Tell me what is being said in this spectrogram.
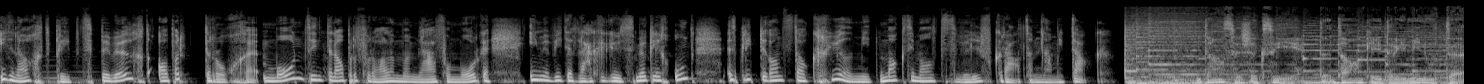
In der Nacht bleibt es bewölkt, aber trocken. Morgen sind dann aber vor allem im Laufe des Morgens immer wieder Regengüsse möglich und es bleibt den ganzen Tag kühl mit maximal 12 Grad am Nachmittag. Das war der Tag in drei Minuten.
